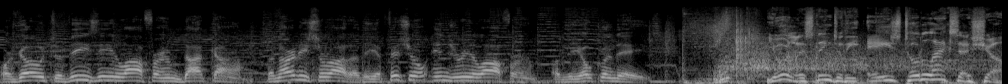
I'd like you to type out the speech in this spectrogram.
or go to vzlawfirm.com. Venardi Zurada, the official injury law firm of the Oakland A's. You're listening to the A's Total Access Show.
